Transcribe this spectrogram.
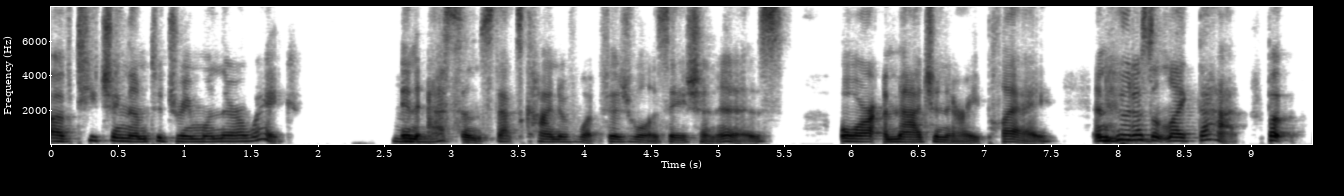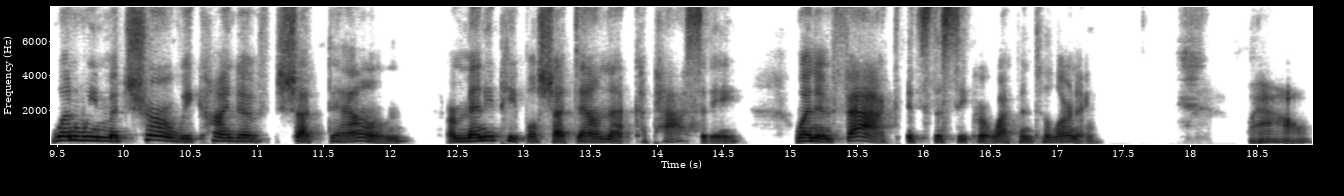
of teaching them to dream when they're awake in Mm. essence, that's kind of what visualization is or imaginary play. And who Mhm. doesn't like that? But when we mature, we kind of shut down, or many people shut down that capacity when in fact it's the secret weapon to learning. Wow.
